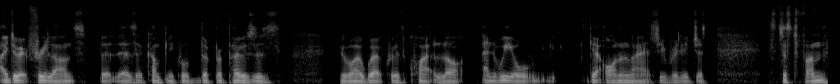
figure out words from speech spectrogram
I do it freelance, but there's a company called The Proposers who I work with quite a lot, and we all get on. And I actually really just it's just fun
